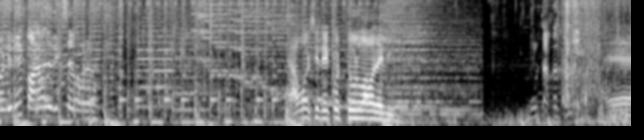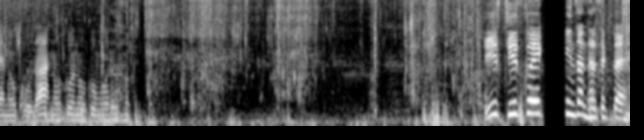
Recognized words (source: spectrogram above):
मंडळी पाण्यामध्ये रिक्षा आहे पकडायला या वर्षी रेकॉर्ड तोड वावा झाली. ए नको जा नको नको मरो इस चीज को एक इंसान धर सकता है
